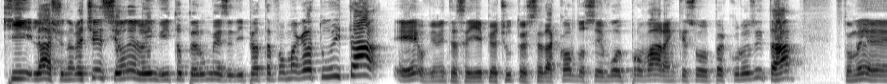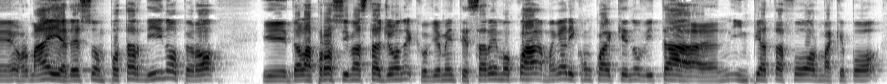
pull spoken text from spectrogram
Chi lascia una recensione lo invito per un mese di piattaforma gratuita e ovviamente se gli è piaciuto e se è d'accordo, se vuol provare anche solo per curiosità, me, ormai adesso è un po' tardino, però eh, dalla prossima stagione che ovviamente saremo qua magari con qualche novità eh, in piattaforma che può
